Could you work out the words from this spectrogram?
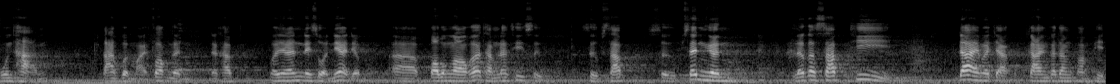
มูลฐานตามกฎหมายฟอกเงินนะครับ เพราะฉะนั้นในส่วนเนี้ยเดี๋ยวอ่าปปงก็ทำหน้าที่สืบสืบทรัพย์ สืบเส้นเงิน แล้วก็ทรัพย์ที่ได้มาจากการกระทำความผิด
